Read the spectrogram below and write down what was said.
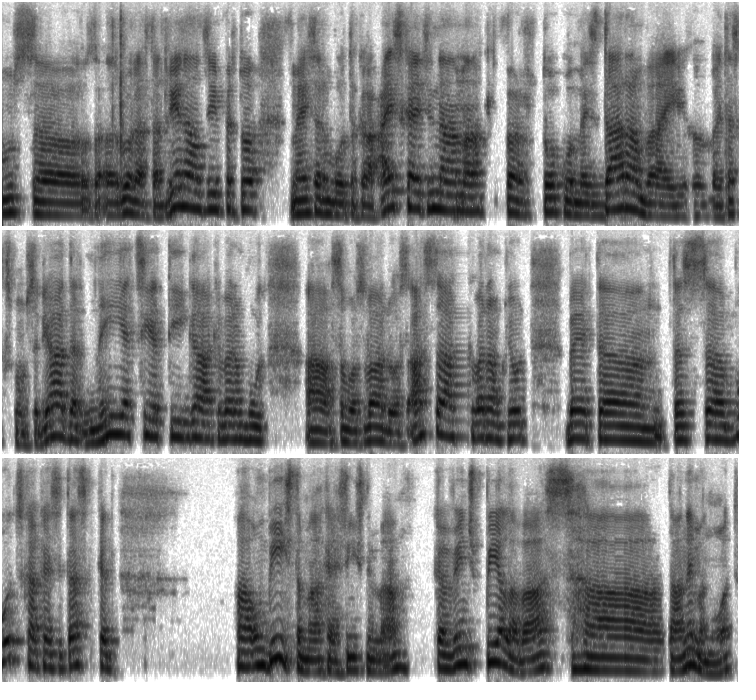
mums rodās tāda vienaldzība par to, mēs varam būt aizskaitināmāki par to, ko mēs darām, vai, vai tas, kas mums ir jādara, neiecietīgāki varam būt, savos vārdos asāki varam kļūt, bet tas būtiskākais ir tas, ka Un bīstamākais īstenībā, ka viņš pielavās tā nemanot.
